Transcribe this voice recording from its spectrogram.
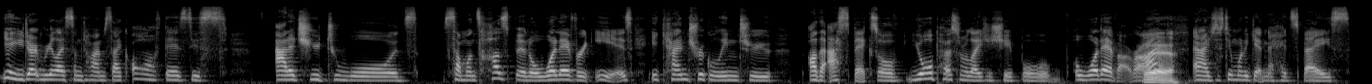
yeah, you don't realize sometimes like, oh, if there's this attitude towards someone's husband or whatever it is, it can trickle into other aspects of your personal relationship or or whatever, right? Yeah. And I just didn't want to get in a headspace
